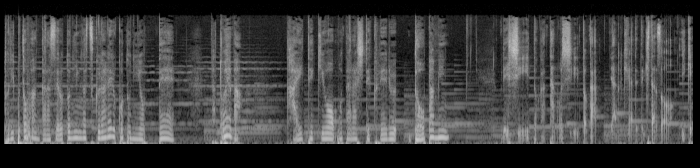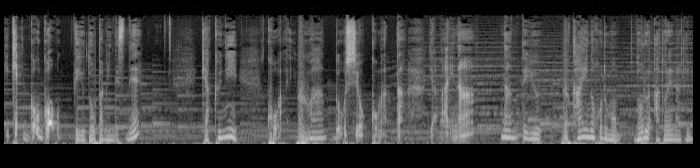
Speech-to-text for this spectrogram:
トリプトファンからセロトニンが作られることによって例えば快適をもたらしてくれるドーパミン。嬉しいとか楽しいとかやる気が出てきたぞ。いけいけゴーゴーっていうドーパミンですね。逆に怖い不安どうしよう困ったやばいななんていう不快のホルモンノルアドレナリン。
